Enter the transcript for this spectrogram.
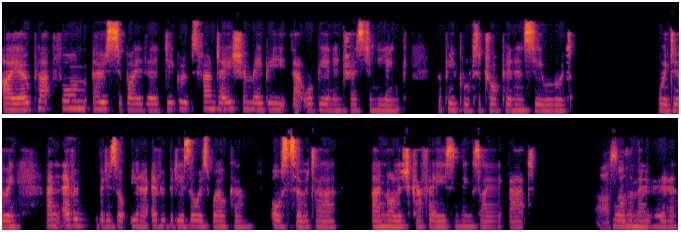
IO platform hosted by the D Groups Foundation. Maybe that will be an interesting link for people to drop in and see what we're doing. And everybody's you know everybody is always welcome also at our uh, knowledge cafes and things like that. Awesome. More the merrier.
